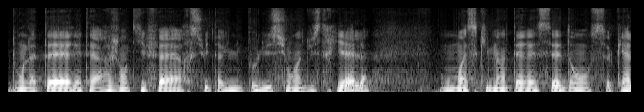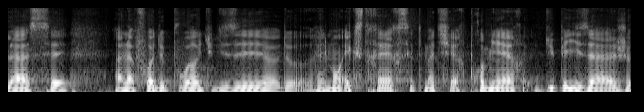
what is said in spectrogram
dont la terre était argentifère suite à une pollution industrielle. moi, ce qui m'intéressait dans ce cas-là, c'est à la fois de pouvoir utiliser, euh, de réellement extraire cette matière première du paysage,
